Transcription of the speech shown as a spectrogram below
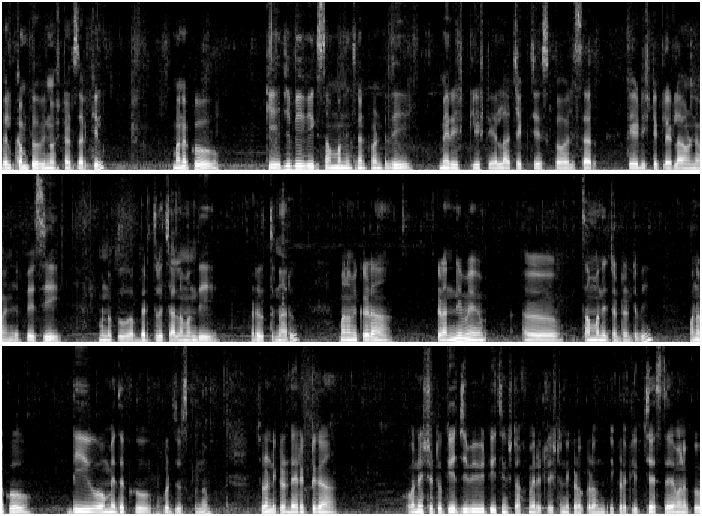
వెల్కమ్ టు వినో సర్కిల్. మనకు కేజీబీవీకి సంబంధించినటువంటిది మెరిట్ లిస్ట్ ఎలా చెక్ చేసుకోవాలి సార్? ఏ డిస్టిక్లో ఎలా ఉండమని చెప్పేసి మనకు అభ్యర్థులు చాలామంది అడుగుతున్నారు. మనం ఇక్కడ ఇక్కడ అన్నీ మే సంబంధించినటువంటివి మనకు డిఓ మెదక్ ఒకటి చూసుకుందాం. చూడండి ఇక్కడ డైరెక్ట్గా వన్ ఇస్ట్ two KGBV teaching staff merit list అని ఇక్కడ ఒకటి ఉంది. ఇక్కడ క్లిక్ చేస్తే మనకు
